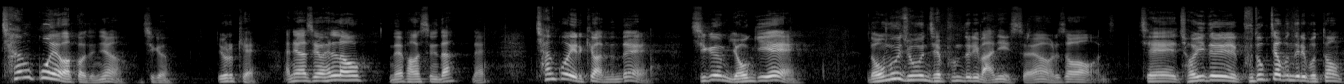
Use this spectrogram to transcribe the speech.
창고에 왔거든요. 지금 요렇게 안녕하세요. 헬로우. 네, 반갑습니다. 네. 창고에 이렇게 왔는데 지금 여기에 너무 좋은 제품들이 많이 있어요. 그래서 제 저희들 구독자분들이 보통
